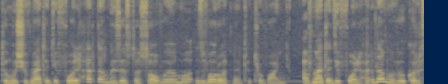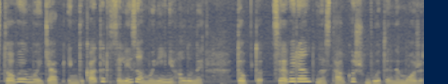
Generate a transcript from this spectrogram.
тому що в методі Фольгарда ми застосовуємо зворотне титрування. А в методі Фольгарда ми використовуємо як індикатор залізоамонійні галуни. Тобто цей варіант у нас також бути не може.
